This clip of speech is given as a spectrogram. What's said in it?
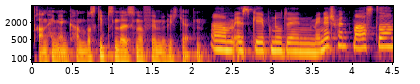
dranhängen kann. Was gibt es denn da jetzt noch für Möglichkeiten? Ähm, es gibt nur den Management Master.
